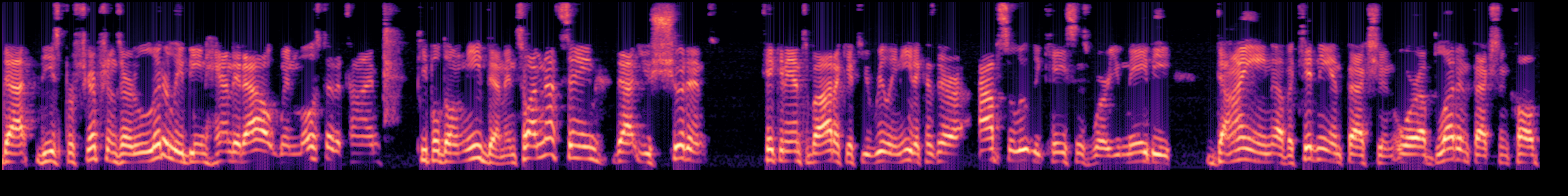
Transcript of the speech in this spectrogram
that these prescriptions are literally being handed out when most of the time people don't need them. And so I'm not saying that you shouldn't take an antibiotic if you really need it, because there are absolutely cases where you may be dying of a kidney infection or a blood infection called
